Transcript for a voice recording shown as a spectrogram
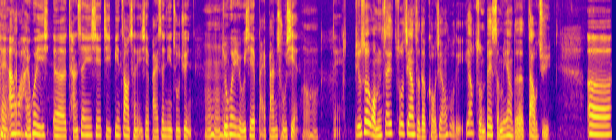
嘿，安化还会呃产生一些疾病造成的一些白色念珠菌，嗯哼，就会有一些白斑出现。哦，对，比如说我们在做这样子的口腔护理，要准备什么样的道具？呃，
